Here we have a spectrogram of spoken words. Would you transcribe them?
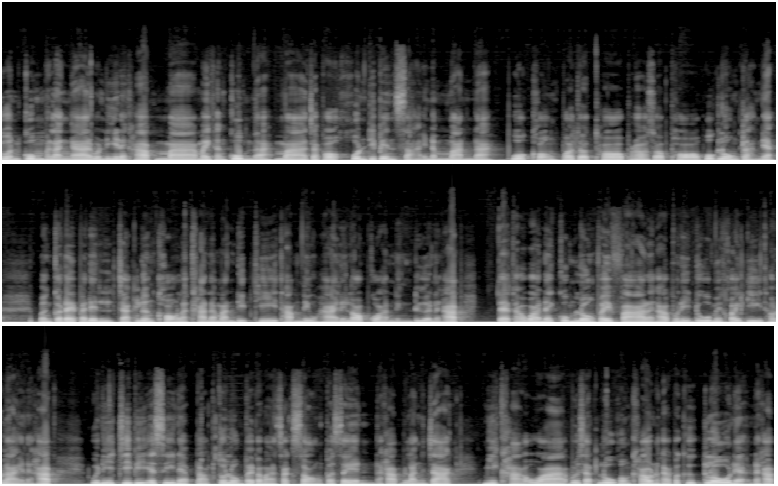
่วนกลุ่มพลังงานวันนี้นะครับ มาไม่ทั้งกลุ่มนะ มาเฉพาะคนที่เป็นสายน้ำมันนะ พวกของปตท ปตทสผ พวกโรงกลั่นเนี่ย มันก็ได้ประเด็นจากเรื่องของราคาน้ำมันดิบที่ทำ new high ในรอบกว่า 1 เดือนนะครับ แต่ถ้าว่าในกลุ่มโรงไฟฟ้านะครับ วันนี้ดูไม่ค่อยดีเท่าไหร่นะครับ วันนี้ GPSC เนี่ยปรับตัวลงไปประมาณสัก2%นะครับหลังจากมีข่าวว่าบริษัทลูกของเขานะครับก็คือ GLO เนี่ยนะครับ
